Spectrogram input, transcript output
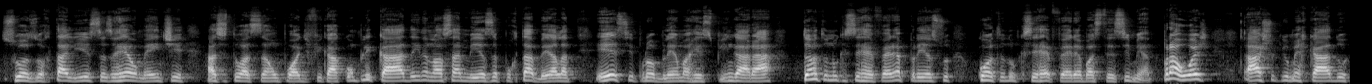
suas hortaliças, realmente a situação pode ficar complicada e na nossa mesa, por tabela, esse problema respingará tanto no que se refere a preço quanto no que se refere a abastecimento. Para hoje, Acho que o mercado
